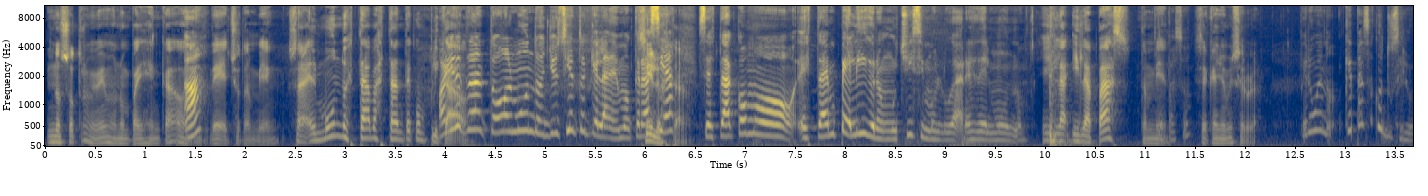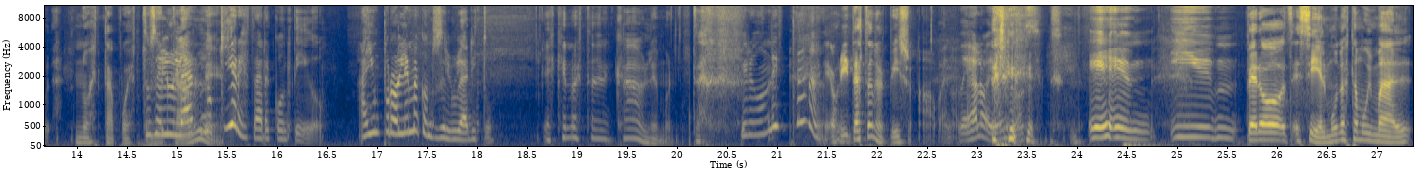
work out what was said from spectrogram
Nosotros vivimos en un país en caos, ¿Ah? de hecho también. O sea, el mundo está bastante complicado. Ahorita está todo el mundo, yo siento que la democracia está. se está como, está en peligro en muchísimos lugares del mundo. Y la, y la paz también. ¿Qué pasó? Se cayó mi celular. Pero bueno, ¿qué pasa con tu celular? No está puesto. Tu celular no quiere estar contigo. Hay un problema con tu celular y tú. Es que no está en el cable, monita. ¿Pero dónde está? Ahorita está en el piso. Ah, bueno, déjalo ahí entonces. Eh, y Pero eh, sí, el mundo está muy mal.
